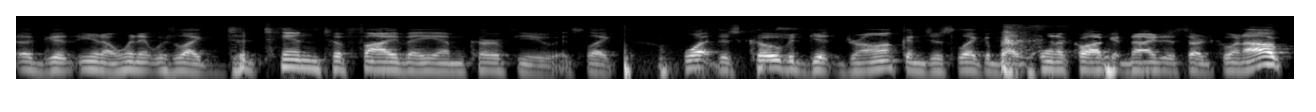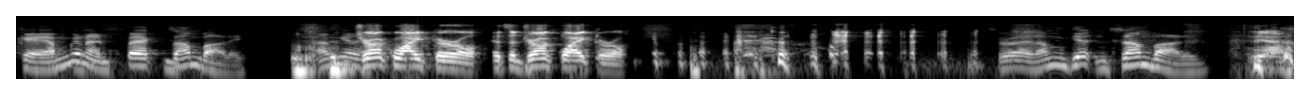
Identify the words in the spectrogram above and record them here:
a good, you know, when it was like to 10 to 5 a.m. curfew. It's like, what does COVID get drunk? And just like about 10 o'clock at night, it starts going, okay, I'm going to infect somebody. I'm going to, Drunk white girl. It's a drunk white girl. that's right. I'm getting somebody. Yeah.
